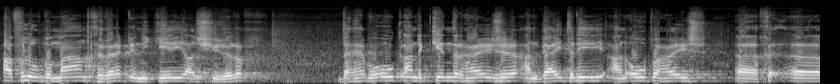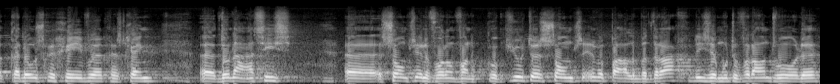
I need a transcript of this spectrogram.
afgelopen maand gewerkt in Nigeria als chirurg. Daar hebben we ook aan de kinderhuizen, aan Gaitri, aan Openhuis uh, cadeaus gegeven, geschenkt, donaties. Uh, soms in de vorm van computers, soms in een bepaald bedrag die ze moeten verantwoorden.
